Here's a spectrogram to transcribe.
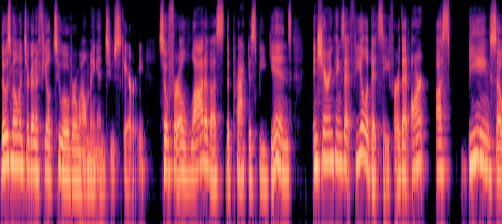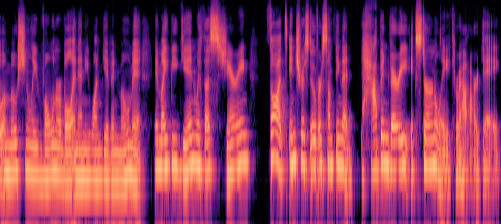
those moments are going to feel too overwhelming and too scary. So, for a lot of us, the practice begins in sharing things that feel a bit safer, that aren't us being so emotionally vulnerable in any one given moment. It might begin with us sharing thoughts, interest over something that happened very externally throughout our day.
